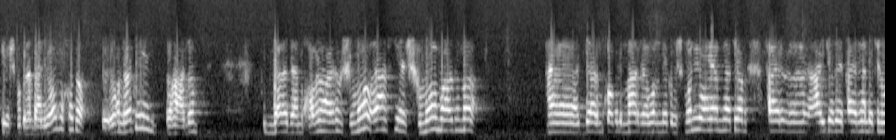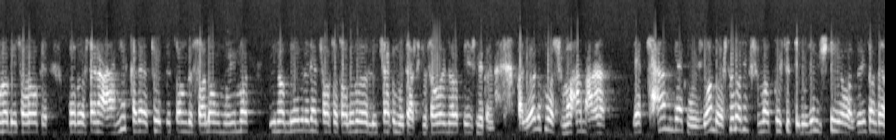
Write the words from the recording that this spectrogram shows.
پیش بکنن بلی ها خدا دروغ ندین به مردم در مقابل مردم شما هستی شما مردم در مقابل مرد روان می‌کنه شما نیروهای امنیتی هم فیر اجازه فیر نمیتین اونا بیچاره که با داشتن اهمیت قدر توپ تانک سالا و مهمات اینا میگردن چهار تا طالب لچک متاسف سوار اینا را پیش می‌کنن. ولی خدا شما هم یک کم یک وجدان داشته باشیم که شما پشت تلویزیون نشته یا وزیرتان در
